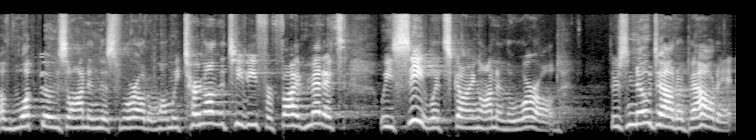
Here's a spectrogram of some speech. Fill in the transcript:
of what goes on in this world. And when we turn on the TV for five minutes, we see what's going on in the world. There's no doubt about it.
